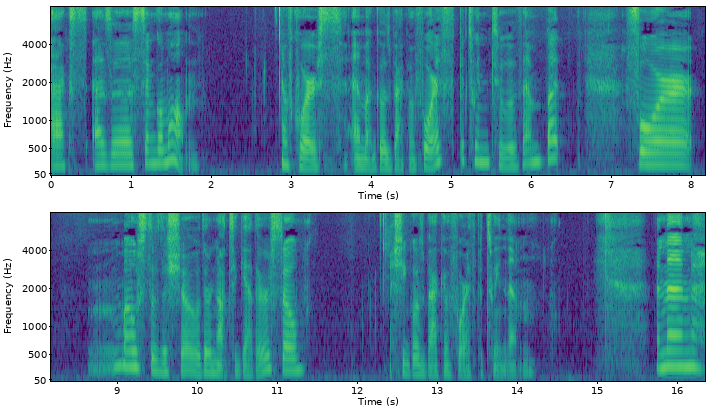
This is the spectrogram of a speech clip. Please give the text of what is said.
acts as a single mom. Of course, Emma goes back and forth between the two of them, but for most of the show, they're not together, so she goes back and forth between them. And then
